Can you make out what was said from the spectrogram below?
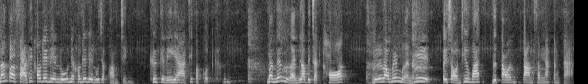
นั้นภาษาที่เขาได้เรียนรู้เนี่ยเขาได้เรียนรู้จากความจริง คือกิริยาที่ปรากฏขึ้น มันไม่เหมือนเราไปจัดคอร์สหรือเราไม่เหมือนที่ไปสอนที่วัด หรือตอนตามสำนักต่าง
